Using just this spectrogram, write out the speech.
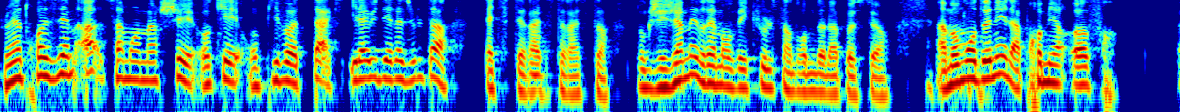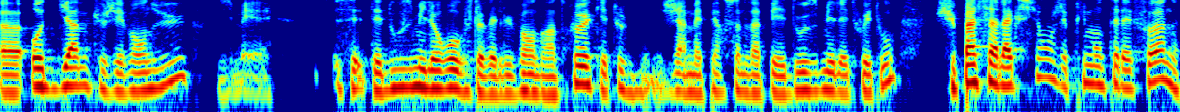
J'en ai eu un troisième, ah, ça a moins marché. OK, on pivote, tac, il a eu des résultats, etc., etc., etc. Donc, j'ai jamais vraiment vécu le syndrome de l'imposteur. À un moment donné, la première offre euh, haut de gamme que j'ai vendue, je dis, mais c'était 12 000 euros que je devais lui vendre un truc et tout. Je me dis, mais jamais personne va payer 12 000 et tout et tout. Je suis passé à l'action, j'ai pris mon téléphone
